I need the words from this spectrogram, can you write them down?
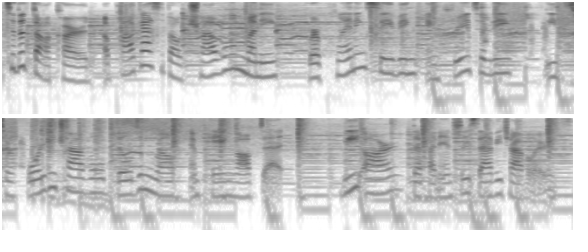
to The Thought Card, a podcast about travel and money where planning, saving, and creativity leads to affording travel, building wealth, and paying off debt. We are the Financially Savvy Travelers.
